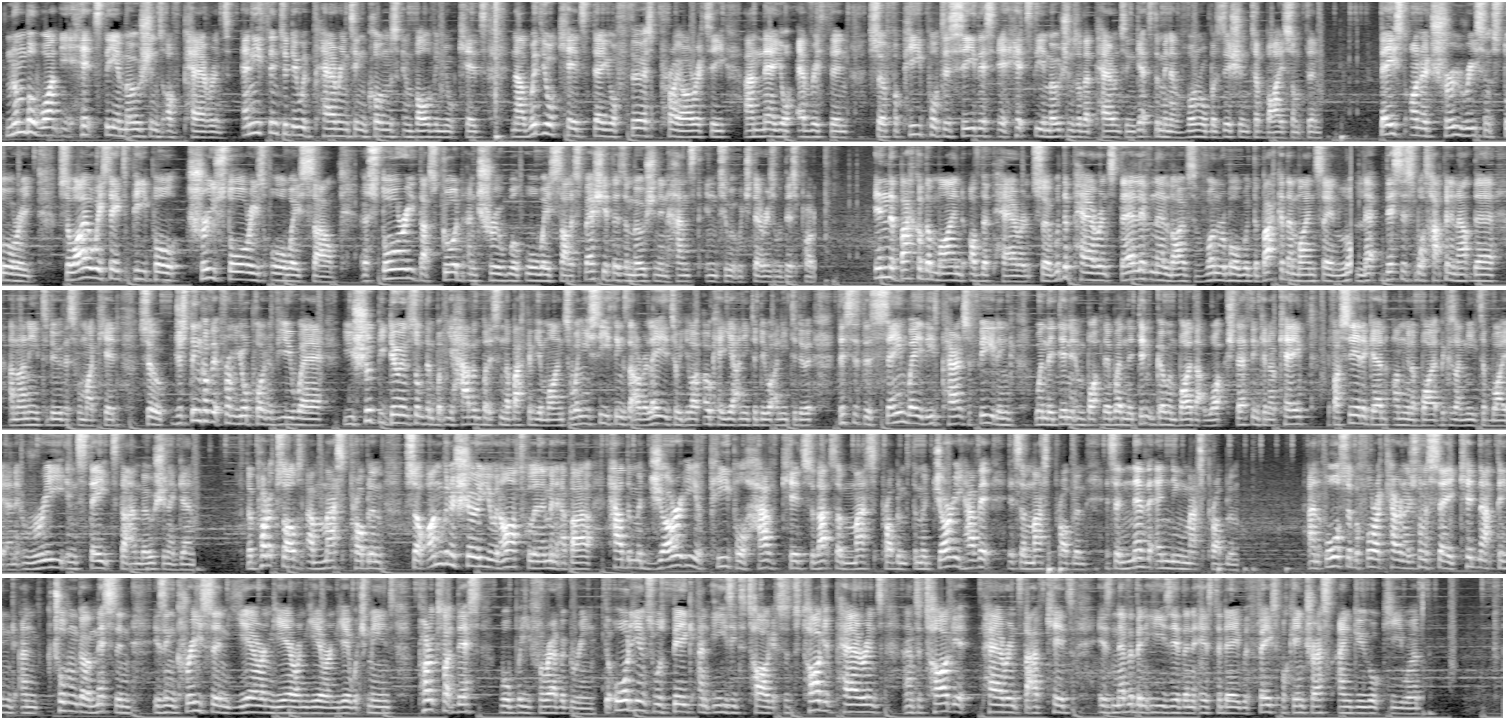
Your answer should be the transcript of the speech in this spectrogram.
Number one, it hits the emotions of parents. Anything to do with parenting comes involving your kids. Now with your kids, they're your first priority and they're your everything. So for people to see this, it hits the emotions of their parents and gets them in a vulnerable position to buy something based on a true recent story. So I always say to people, true stories always sell. A story that's good and true will always sell, especially if there's emotion enhanced into it, which there is with this product in the back of the mind of the parents. So with the parents, they're living their lives vulnerable with the back of their mind saying, look, let, this is what's happening out there and I need to do this for my kid. So just think of it from your point of view where you should be doing something but you haven't, but it's in the back of your mind. So when you see things that are related to it, you're like, okay, yeah, I need to do it, I need to do it. This is the same way these parents are feeling when they didn't when they didn't go and buy that watch. They're thinking, okay, if I see it again, I'm gonna buy it because I need to buy it. And it reinstates that emotion again. The product solves a mass problem. So I'm gonna show you an article in a minute about how the majority of people have kids. So that's a mass problem. If the majority have it, it's a mass problem. It's a never ending mass problem. And also, before I carry on, I just want to say kidnapping and children going missing is increasing year on year on year on year, which means products like this will be forever green. The audience was big and easy to target. So to target parents and to target parents that have kids is never been easier than it is today with Facebook interest and Google keywords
